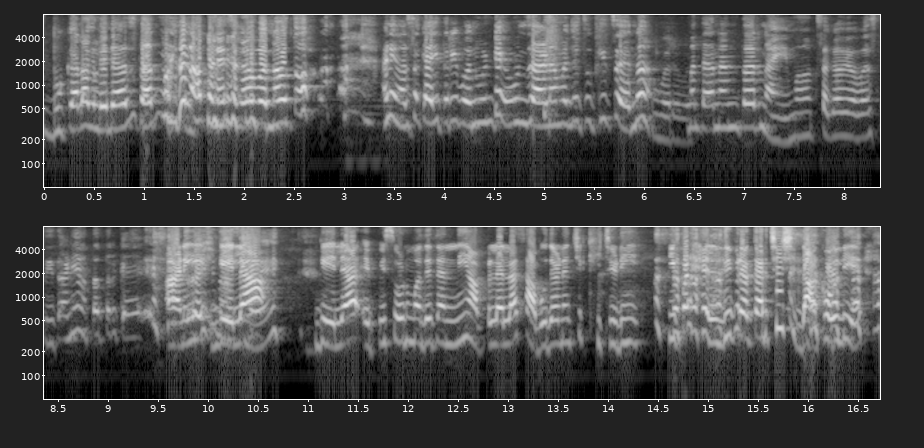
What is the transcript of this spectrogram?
भुका लागलेल्या असतात म्हणून आपण हे सगळं बनवतो. आणि असं काहीतरी बनवून ठेवून जाणं म्हणजे चुकीचं आहे ना. बरोबर. मग त्यानंतर नाही मग सगळं व्यवस्थित. आणि आता तर काय? आणि प्रश्नच गेल्या नाही. गेल्या एपिसोडमध्ये त्यांनी आपल्याला साबुदाण्याची खिचडी ही पण हेल्दी प्रकारची शि- दाखवली आहे.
